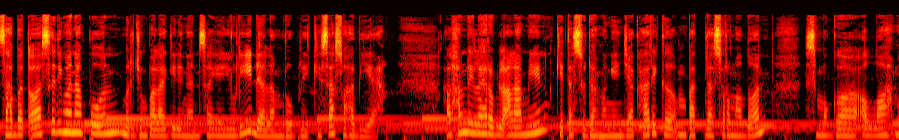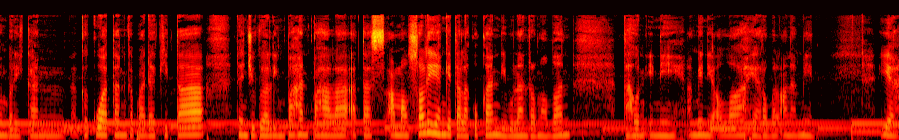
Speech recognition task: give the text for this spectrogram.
Sahabat oase di mana pun Berjumpa lagi dengan saya Yuli Dalam rubrik kisah sahabiah Alhamdulillahirrahmanirrahim Kita sudah menginjak hari ke-14 Ramadan. Semoga Allah memberikan kekuatan kepada kita Dan juga limpahan pahala atas amal soleh yang kita lakukan di bulan Ramadan tahun ini Amin ya Allah ya Rabbal Alamin Ya,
